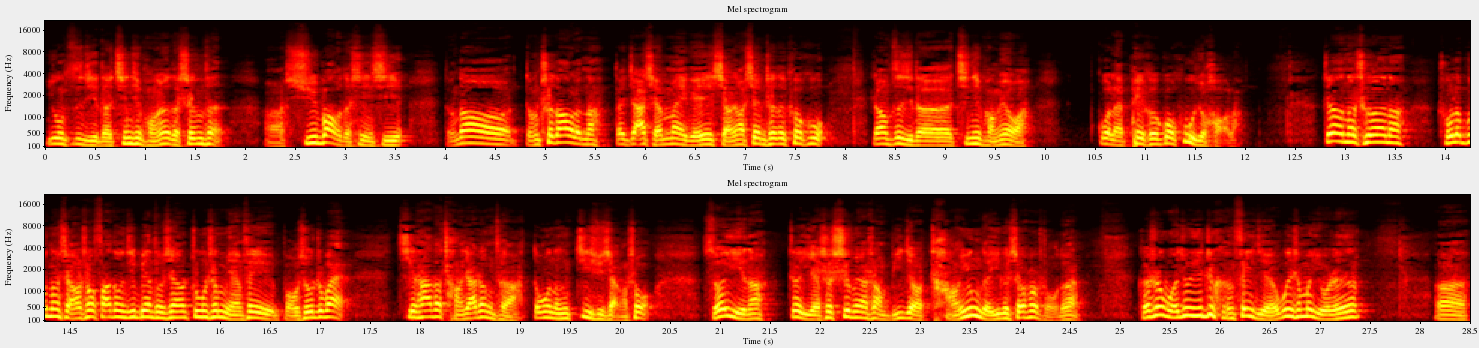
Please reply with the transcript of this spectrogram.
用自己的亲戚朋友的身份啊，虚报的信息，等到等车到了呢，再加钱卖给想要现车的客户，让自己的亲戚朋友啊过来配合过户就好了。这样的车呢？除了不能享受发动机、变速箱终身免费保修之外，其他的厂家政策啊都能继续享受，所以呢，这也是市面上比较常用的一个销售手段。可是我就一直很费解，为什么有人，呃，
